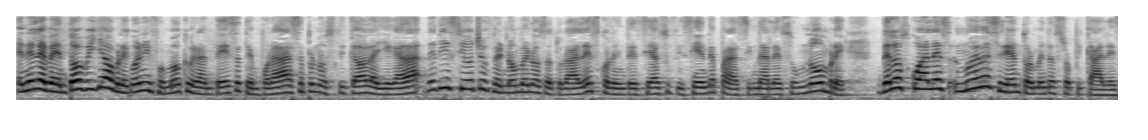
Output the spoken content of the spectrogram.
En el evento, Villa Obregón informó que durante esta temporada se ha pronosticado la llegada de 18 fenómenos naturales con la intensidad suficiente para asignarles un nombre, de los cuales 9 serían tormentas tropicales,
